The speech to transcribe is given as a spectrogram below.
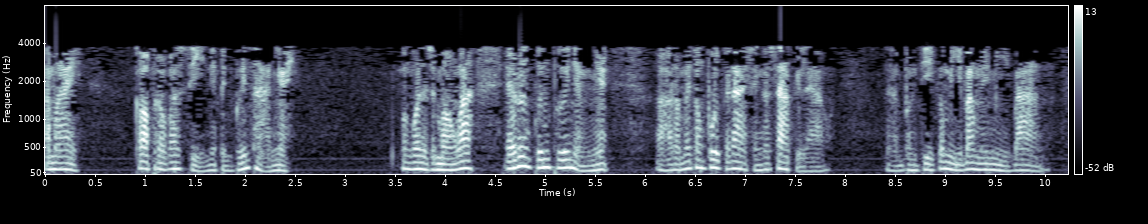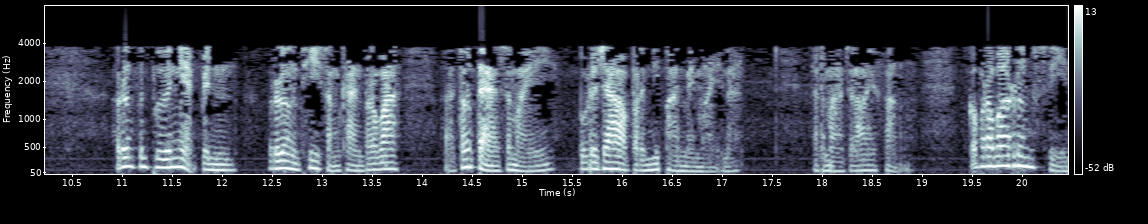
ทำไมก็เพราะว่าศีลเนี่ยเป็นพื้นฐานไงบางคนอาจจะมองว่าไอ้เรื่องพื้นๆอย่างเนี้ยเราไม่ต้องพูดก็ได้ฉันก็ทราบอยู่แล้วนะบางทีก็มีบ้างไม่มีบ้าง เรื่องพื้นๆเนี่ยเป็น เรื่องที่สำคัญ เพราะว่าตั้งแต่สมัยพระพุทธเจ้าปรินิพพานใหม่ๆนะอาตมาจะเล่าให้ฟัง ก็เพราะว่าเรื่องศีล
